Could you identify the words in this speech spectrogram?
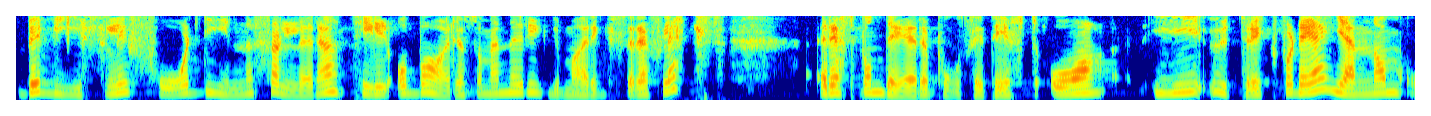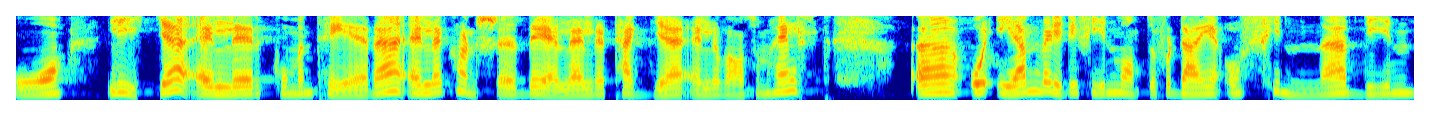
beviselig får dine følgere til å bare som en ryggmargsrefleks respondere positivt. Og gi uttrykk for det gjennom å like eller kommentere eller kanskje dele eller tagge eller hva som helst. Eh, og en veldig fin måte for deg å finne din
